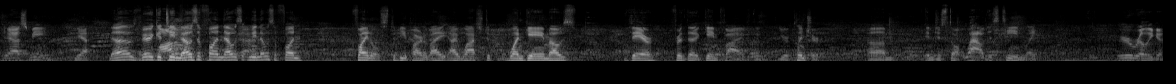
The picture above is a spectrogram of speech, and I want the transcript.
if you ask me. Yeah, no, that was a very good team. That was a fun. That was, I mean, that was a fun finals to be part of. I, I watched one game. I was there for the game five, the, your clincher, um, and just thought, wow, this team, like, We were really good.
